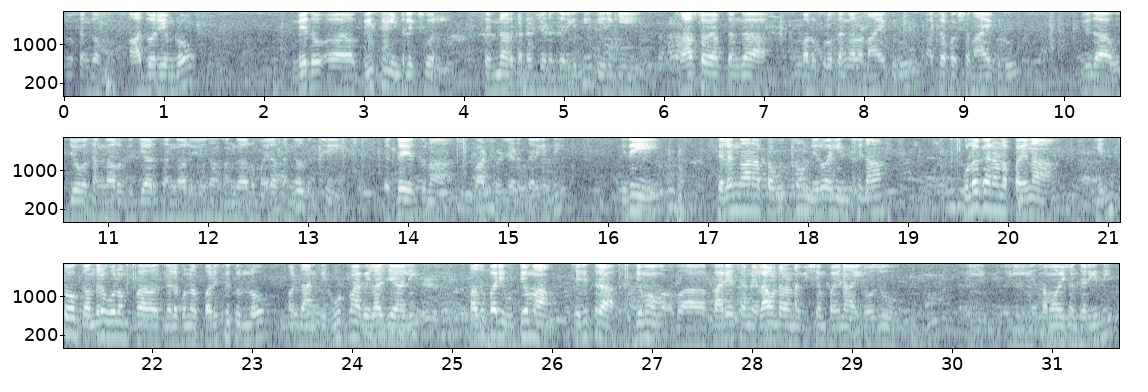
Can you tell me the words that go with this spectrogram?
సంఘం ఆధ్వర్యంలో మేధో బీసీ ఇంటలెక్చువల్ సెమినార్ కండక్ట్ చేయడం జరిగింది. దీనికి రాష్ట్ర వ్యాప్తంగా పలు కుల సంఘాల నాయకులు అఖిలపక్ష నాయకులు వివిధ ఉద్యోగ సంఘాలు విద్యార్థి సంఘాలు యువజన సంఘాలు మహిళా సంఘాల నుంచి పెద్ద ఎత్తున పార్టిసిపేట్ చేయడం జరిగింది. ఇది తెలంగాణ ప్రభుత్వం నిర్వహించిన కులగణన పైన ఎంతో గందరగోళం ప- నెలకొన్న పరిస్థితుల్లో మరి దానికి రూట్ మ్యాప్ ఎలా చేయాలి తదుపరి ఉద్యమ చరిత్ర ఉద్యమ కార్యాచరణ ఎలా ఉండాలన్న విషయం పైన ఈరోజు ఈ ఈ సమావేశం జరిగింది.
